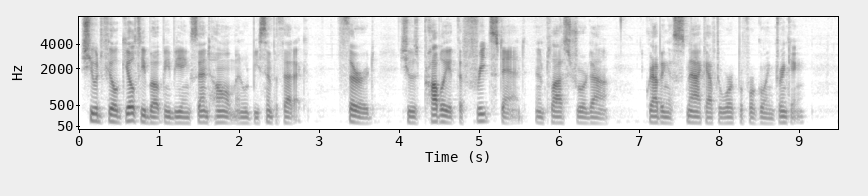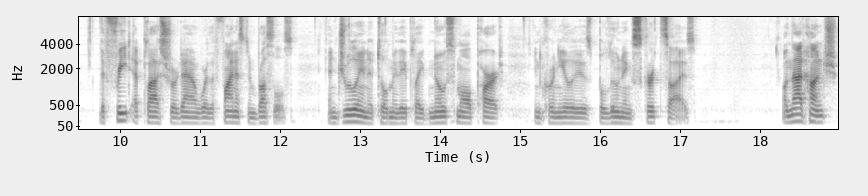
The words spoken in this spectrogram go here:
she would feel guilty about me being sent home and would be sympathetic. Third, she was probably at the Frite stand in Place Jourdan, grabbing a snack after work before going drinking. The Frite at Place Jourdan were the finest in Brussels, and Julian had told me they played no small part in Cornelia's ballooning skirt size. On that hunch,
